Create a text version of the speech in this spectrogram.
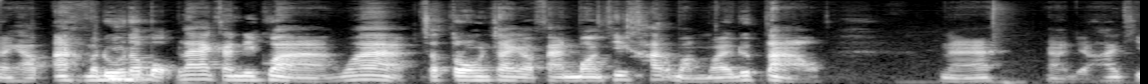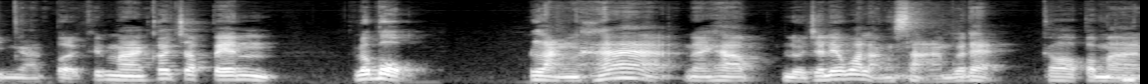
นะครับอะมาดูอืมระบบแรกกันดีกว่า ว่าจะตรงใจกับแฟนบอลที่คาดหวังไว้หรือเปล่านะอะเดี๋ยวให้ทีมงานเปิดขึ้นมาก็จะเป็นระบบหลัง5นะครับหรือจะเรียกว่าหลัง 3 ก็ได้ก็ประมาณ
